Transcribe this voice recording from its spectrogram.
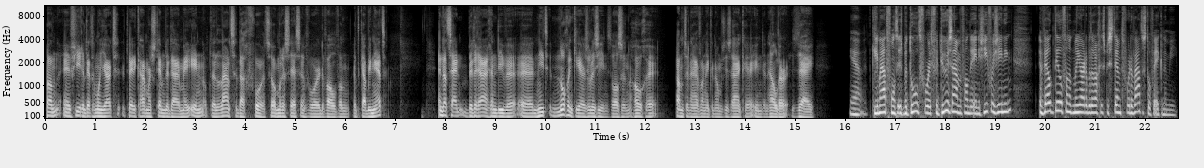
van 34 eh, miljard. De Tweede Kamer stemde daarmee in op de laatste dag voor het zomerreces en voor de val van het kabinet. En dat zijn bedragen die we uh, niet nog een keer zullen zien, zoals een hoge ambtenaar van Economische Zaken in Den Helder zei. Ja, het Klimaatfonds is bedoeld voor het verduurzamen van de energievoorziening. Welk deel van het miljardenbedrag is bestemd voor de waterstofeconomie?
